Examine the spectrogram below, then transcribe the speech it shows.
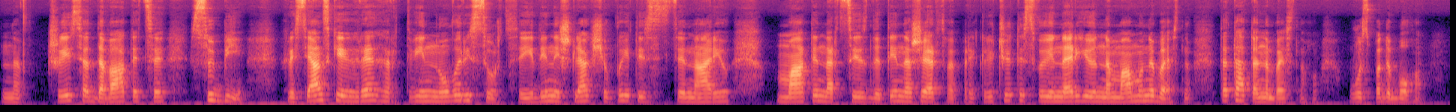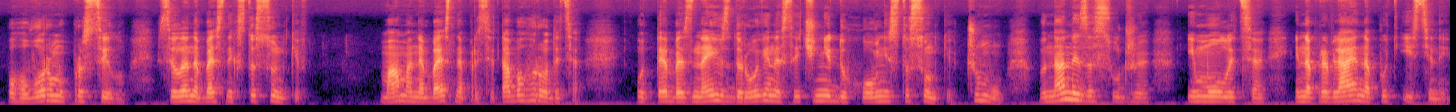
Навчися давати це собі. Християнський Грегор твій новий ресурс. Це єдиний шлях, щоб вийти з сценарію, мати нарцис, дитина жертва, переключити свою енергію на маму небесну та тата небесного, Господа Бога. Поговоримо про силу, сили небесних стосунків. Мама Небесна, Пресвята Богородиця. У тебе з нею здорові насичені духовні стосунки. Чому? Вона не засуджує і молиться, і направляє на путь істини.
